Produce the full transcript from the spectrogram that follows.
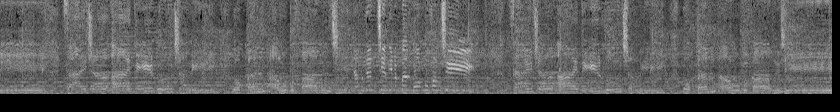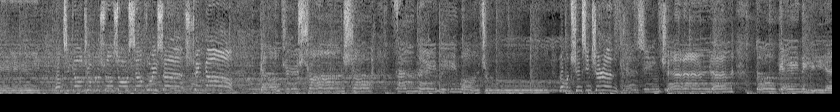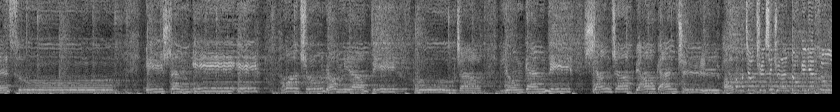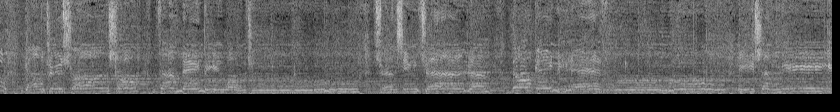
在这爱的路程里。我奔跑不放弃，让我们更坚定的奔跑不放弃。在这爱的路程里，我奔跑不放弃。让我们齐高举我们的双手，相互一声宣告：高举双手，赞美你我主。让我们全心全人，全心全人。都给你耶稣，一生一意活出荣耀的护照，勇敢地向着标杆直跑。让我们将全心全人都给耶稣，高举双手赞美你我主，全心全人。都给你耶稣，一生一意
